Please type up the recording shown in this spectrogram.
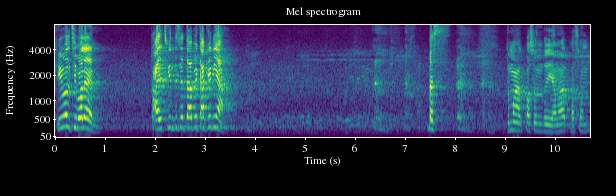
কি বলছি বলেন? টাইলস কিনতে যেতে হবে কাকে নিয়া? ব্যাস, তোমার পছন্দই, আমার পছন্দ।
